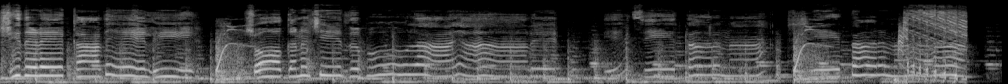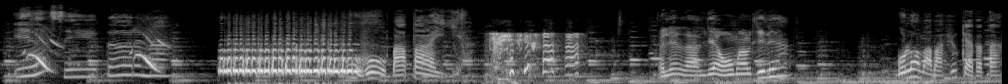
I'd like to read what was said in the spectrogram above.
શીદડે કાવેલી સોગન શીદ ભૂલાયા રે એ સીતાના સીતાના એ સીતાના ઓહો બાપા આઈ ગયા અલ્યા લાલિયા ઓમ આવજે લે બોલો બાબા શું કહેતા હતા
